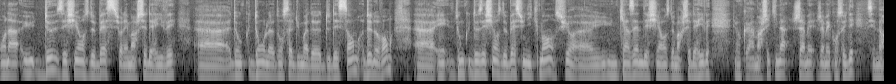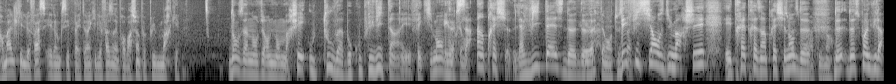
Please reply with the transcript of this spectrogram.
on a eu deux échéances de baisse sur les marchés dérivés euh, donc, dont, celle du mois de, décembre, de novembre, euh, et donc deux échéances de baisse uniquement sur euh, une quinzaine d'échéances de marché dérivés. Donc un marché qui n'a jamais, jamais consolidé. C'est normal qu'il le fasse, et donc c'est pas étonnant qu'il le fasse dans des proportions un peu plus marquées dans un environnement de marché où tout va beaucoup plus vite. Hein, et effectivement, donc ça impressionne. La vitesse de, d'efficience du marché est très très impressionnante de, de, ce point de vue-là.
